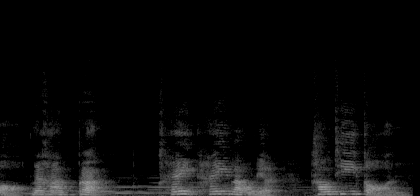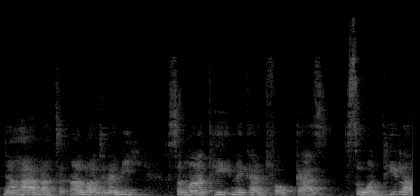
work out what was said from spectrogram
บอกนะคะ ปรับให้ให้เราเนี่ยเข้าที่ก่อนนะคะ หลังจากนั้นเราจะได้มีสมาธิในการโฟกัส ส่วนที่เรา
